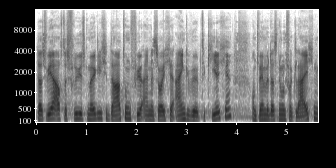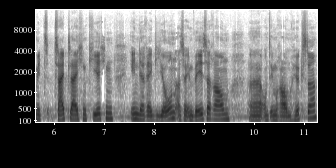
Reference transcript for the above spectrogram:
Das wäre auch das frühestmögliche Datum für eine solche eingewölbte Kirche. Und wenn wir das nun vergleichen mit zeitgleichen Kirchen in der Region, also im Weserraum äh, und im Raum Höxter,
